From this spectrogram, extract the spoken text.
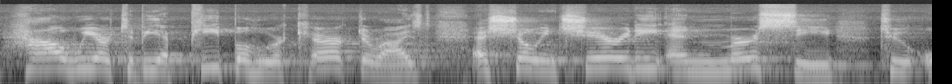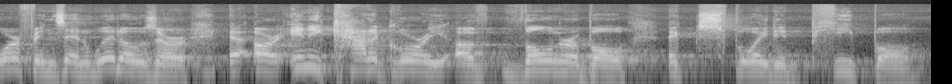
how we are to be a people who are characterized as showing charity and mercy to orphans and widows or, or any category of vulnerable, exploited people.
